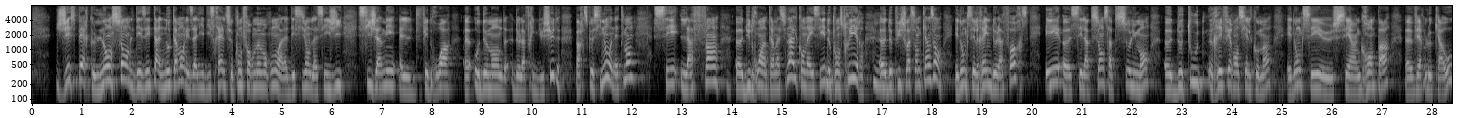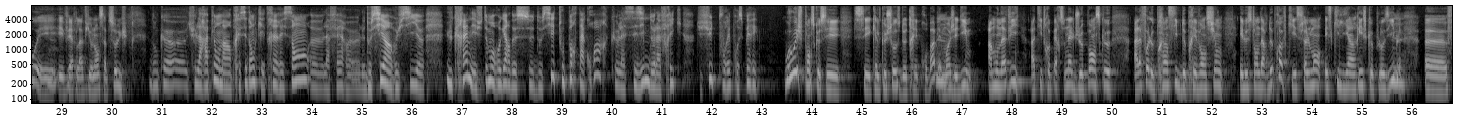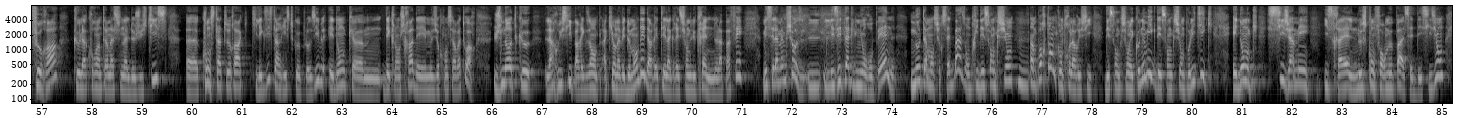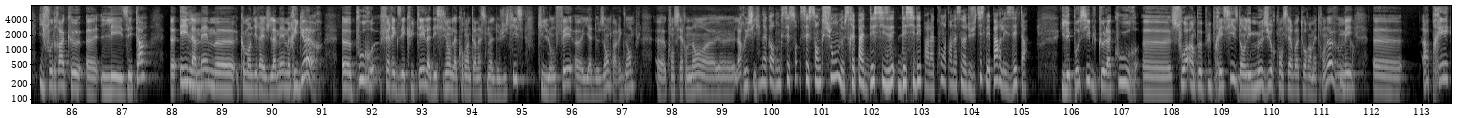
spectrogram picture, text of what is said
J'espère que l'ensemble des États, notamment les alliés d'Israël, se conformeront à la décision de la CIJ si jamais elle fait droit euh, aux demandes de l'Afrique du Sud, parce que sinon, honnêtement, c'est la fin euh, du droit international qu'on a essayé de construire euh, mm. depuis 75 ans. Et donc, c'est le règne de la force et c'est l'absence absolument de tout référentiel commun. Et donc, c'est un grand pas vers le chaos et, mm. et vers la violence absolue. Donc, euh, tu l'as rappelé, on a un précédent qui est très récent, euh, l'affaire, euh, le dossier hein, Russie-Ukraine. et justement, au regard de ce dossier, tout porte à croire que la saisine de l'Afrique du Sud pourrait prospérer. Oui, oui, je pense que c'est quelque chose de très probable. Et mm. moi, j'ai dit, à mon avis, à titre personnel, je pense que à la fois le principe de prévention et le standard de preuve, qui est seulement est-ce qu'il y a un risque plausible, mm. fera que la Cour internationale de justice euh, constatera qu'il existe un risque plausible et donc euh, déclenchera des mesures conservatoires. Je note que la Russie, par exemple, à qui on avait demandé d'arrêter l'agression de l'Ukraine, ne l'a pas fait, mais c'est la même chose. Les États de l'Union européenne, notamment sur cette base, ont pris des sanctions hmm. importantes contre la Russie, des sanctions économiques, des sanctions politiques. Et donc, si jamais Israël ne se conforme pas à cette décision, il faudra que euh, les États euh, et la hmm. même, euh, comment dirais-je, la même rigueur euh, pour faire exécuter la décision de la Cour internationale de justice, qu'ils l'ont fait il y a deux ans, par exemple, concernant la Russie. D'accord, donc ces, ces, sanctions ne seraient pas décidées, décidées par la Cour internationale de justice, mais par les États. Il est possible que la Cour soit un peu plus précise dans les mesures conservatoires à mettre en œuvre, mais après,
